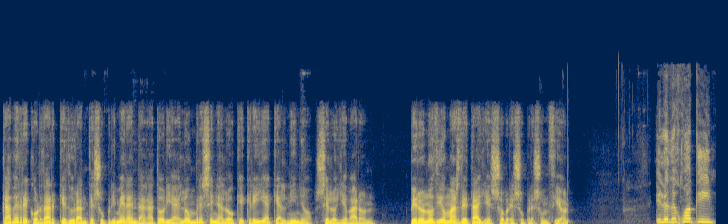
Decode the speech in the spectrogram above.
Cabe recordar que durante su primera indagatoria el hombre señaló que creía que al niño se lo llevaron, pero no dio más detalles sobre su presunción. Y lo dejo aquí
